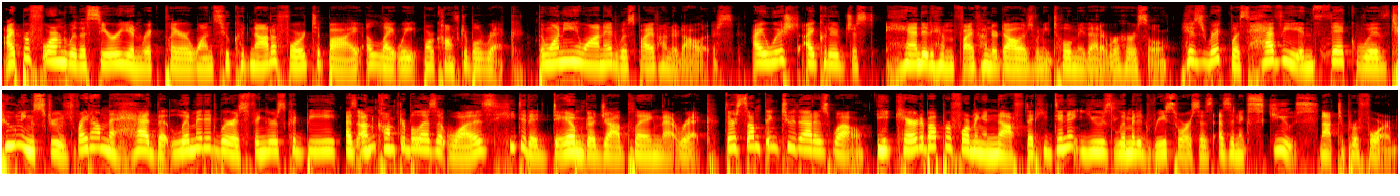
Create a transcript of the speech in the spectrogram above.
I performed with a Syrian riq player once who could not afford to buy a lightweight, more comfortable riq. The one he wanted was $500. I wished I could have just handed him $500 when he told me that at rehearsal. His riq was heavy and thick with tuning screws right on the head that limited where his fingers could be. As uncomfortable as it was, he did a damn good job playing that riq. There's something to that as well. He cared about performing enough that he didn't use limited resources as an excuse not to perform.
